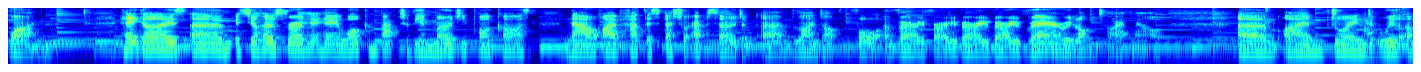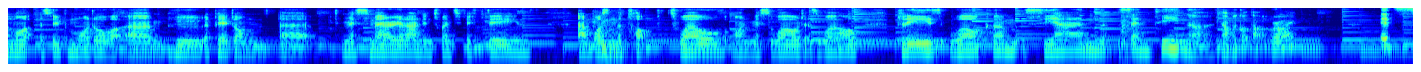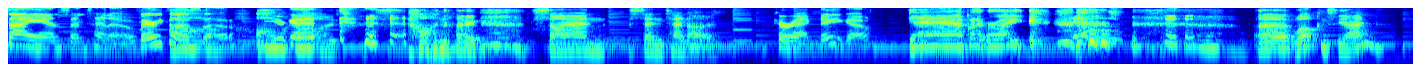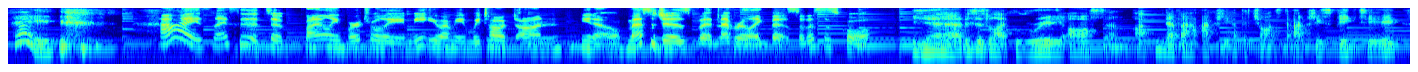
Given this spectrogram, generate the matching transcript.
one. Hey guys, um, it's your host Rohit here. Welcome back to the Emoji Podcast. Now, I've had this special episode um, lined up for a very, very, very, very, very long time now. Um, I'm joined with a, mo- a supermodel um, who appeared on uh, Miss Maryland in 2015 and was in the top 12 on Miss World as well. Please welcome Syanne Centeno. Have I got that right? It's Syanne Centeno. Very close Oh, though. Oh You're my good. god. oh no. Syanne Centeno. Correct. There you go. Yeah, I got it right. uh, welcome, Syanne. Hey. Hi, it's nice to, to finally virtually meet you. I mean, we talked on, you know, messages, but never like this. So this is cool. Yeah, this is like really awesome. I've never actually had the chance to actually speak to you.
